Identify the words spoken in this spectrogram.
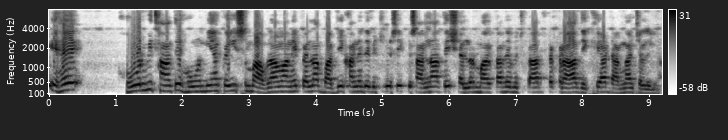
ਇਹ ਹੋਰ ਵੀ ਥਾਂ ਤੇ ਹੋਣ ਦੀਆਂ ਕਈ ਸੰਭਾਵਨਾਵਾਂ ਨੇ। ਪਹਿਲਾਂ ਬਾਜੇਖਾਨੇ ਦੇ ਵਿੱਚ ਵੀ ਅਸੀਂ ਕਿਸਾਨਾਂ ਤੇ ਸ਼ੈਲਰ ਮਾਲਕਾਂ ਦੇ ਵਿਚਕਾਰ ਟਕਰਾਅ ਦੇਖਿਆ, ਡਾਂਗਾਂ ਚੱਲੀਆਂ।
